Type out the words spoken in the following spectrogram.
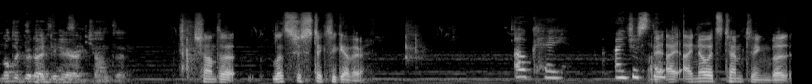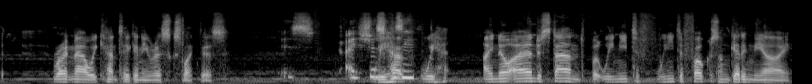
not a good idea, Chanta. Shanta, let's just stick together. Okay. I just I, think I, I know it's tempting, but right now we can't take any risks like this. it's, it's just we because have he. we. Ha- I know, I understand, but we need to we need to focus on getting the eye.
